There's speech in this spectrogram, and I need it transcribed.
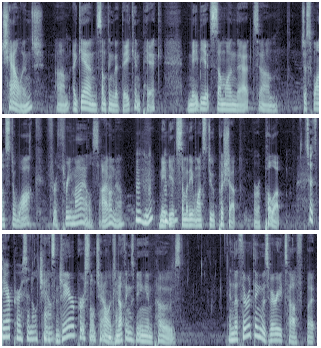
challenge. Um, again, something that they can pick. Maybe it's someone that um, just wants to walk for three miles. I don't know. Maybe it's somebody who wants to do a push up or a pull up. So it's their personal challenge. It's their personal challenge. Okay. Nothing's being imposed. And the third thing was very tough, but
